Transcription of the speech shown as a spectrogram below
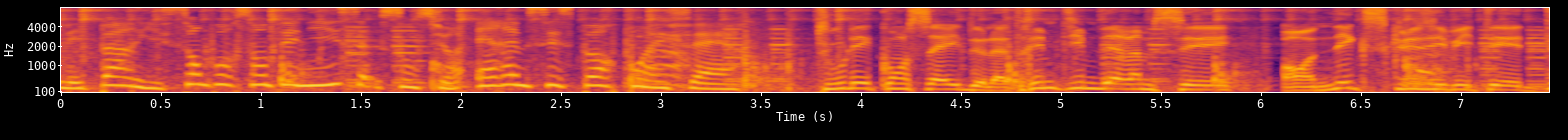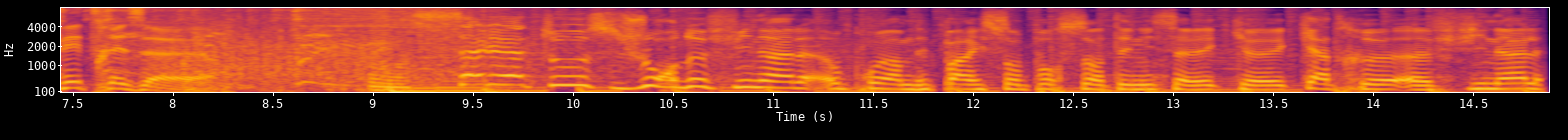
Les paris 100% tennis sont sur rmcsport.fr. Tous les conseils de la Dream Team d'RMC en exclusivité dès 13h. Salut à tous, jour de finale au programme des Paris 100% tennis avec 4 euh, euh, finales.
